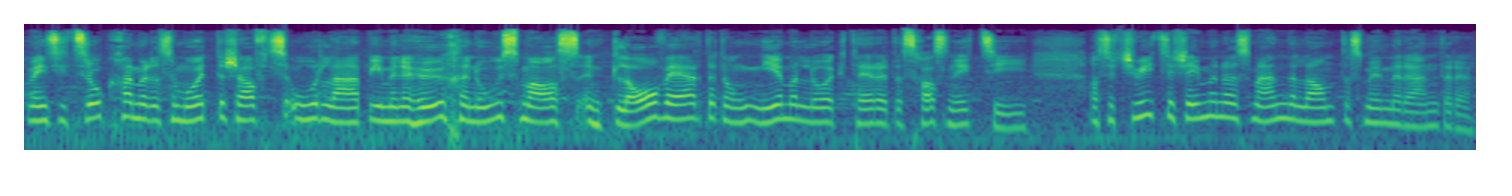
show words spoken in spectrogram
wenn sie zurückkommen aus dem Mutterschaftsurlaub, in einem höheren Ausmaß entlassen werden und niemand schaut her, das kann es nicht sein. Also die Schweiz ist immer noch ein Männerland, das müssen wir ändern.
